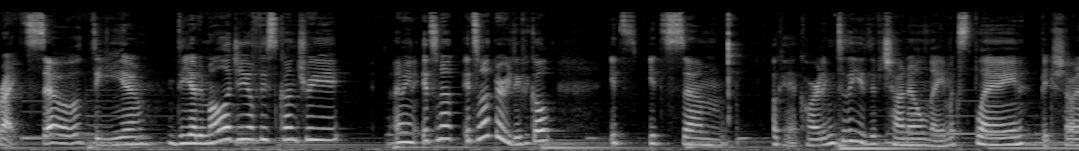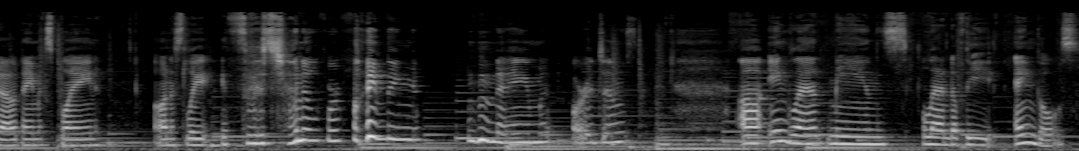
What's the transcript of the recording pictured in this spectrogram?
Right. So the uh, the etymology of this country, I mean, it's not it's not very difficult. It's it's um okay according to the YouTube channel Name Explain. Big shout out Name Explain. Honestly, it's the channel for finding name origins. Uh, England means land of the Angles.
